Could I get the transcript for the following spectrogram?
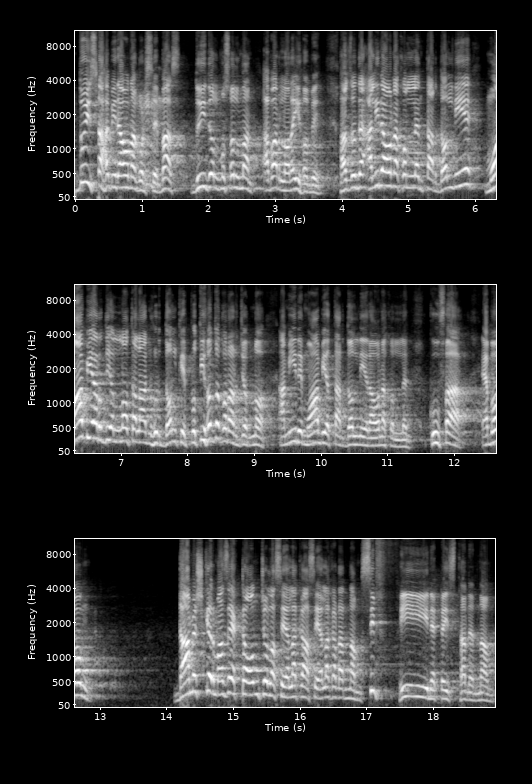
দুই সাহাবি রওনা করছে, বাস, দুই দল মুসলমান, আবার লড়াই হবে। হজরতে আলী রওনা করলেন তার দল নিয়ে। মোয়াবিয়া রদি আল্লাহ তালাহুর দলকে প্রতিহত করার জন্য আমিরে মোয়াবিয়া তার দল নিয়ে রওনা করলেন। কুফা এবং দামেশকের মাঝে একটা অঞ্চল আছে এলাকা আছে এলাকাটার নাম সিফিন একটা স্থানের নাম।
